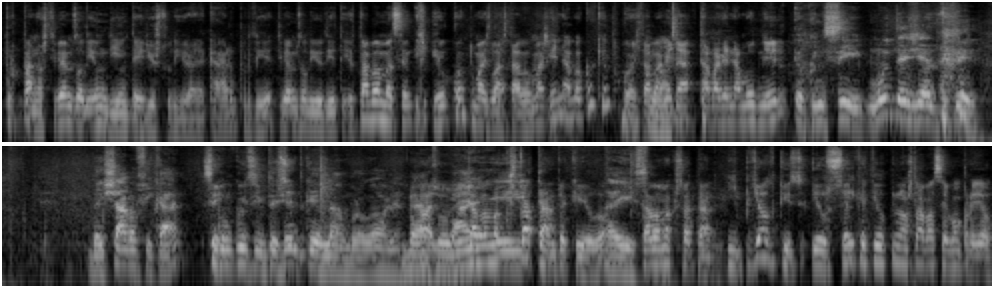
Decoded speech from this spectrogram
porque pá, nós tivemos ali um dia inteiro e o estúdio era caro por dia, tivemos ali o dia inteiro. Eu estava-me a sentir, eu quanto mais lá estava, mais ganhava com aquilo, porque eu estava, a ganhar, estava a ganhar o meu dinheiro. Eu conheci muita gente que deixava ficar, Sim. como conheci muita gente que não, bro, olha. Estava-me a e- custar tanto aquilo. É isso. Estava-me a custar tanto. E pior do que isso, eu sei que aquilo que não estava a ser bom para ele.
